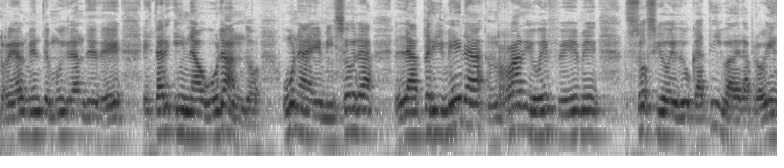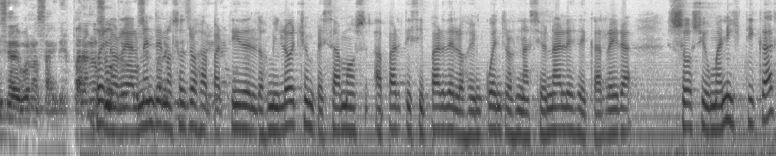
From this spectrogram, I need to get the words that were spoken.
realmente muy grande de estar inaugurando una emisora, la primera radio FM socioeducativa de la provincia de Buenos Aires. Para nosotros, bueno, realmente nosotros a partir del 2008 empezamos empezamos a participar de los encuentros nacionales de carrera sociohumanísticas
